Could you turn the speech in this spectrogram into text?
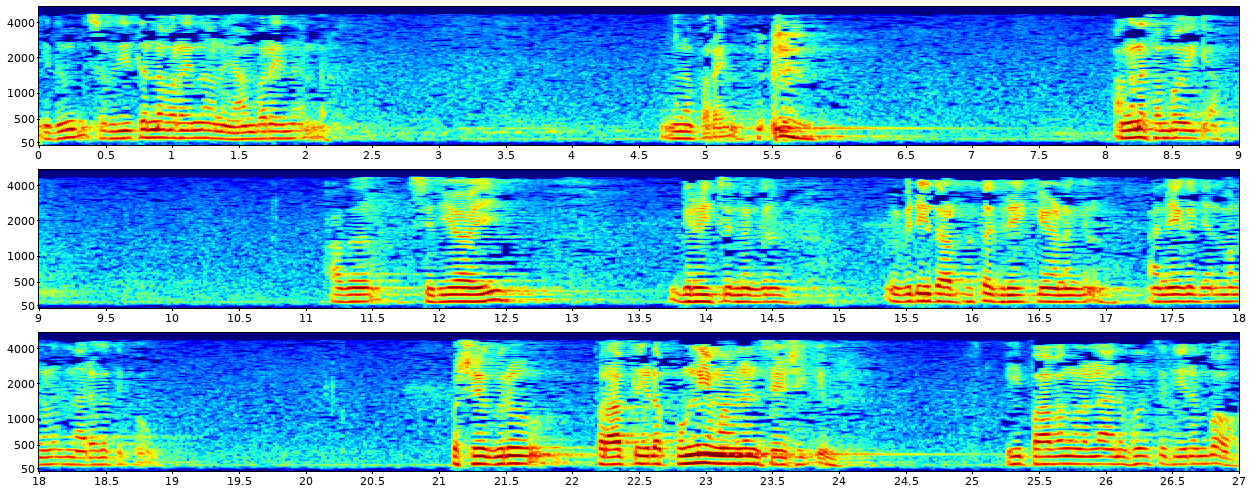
ഇതും ശ്രുതി തന്നെ പറയുന്നതാണ് ഞാൻ പറയുന്നതല്ല. അങ്ങനെ പറയുന്നു. അങ്ങനെ സംഭവിക്കാം. അത് ശരിയായി ഗ്രഹിച്ചില്ലെങ്കിൽ വിപരീതാർത്ഥത്തെ ഗ്രഹിക്കുകയാണെങ്കിൽ അനേക ജന്മങ്ങളിൽ നരകത്തിൽ പോകും. പക്ഷേ ഗുരു പ്രാപ്തിയുടെ പുണ്യം അവനിൽ ശേഷിക്കും. ഈ പാപങ്ങളെല്ലാം അനുഭവിച്ചു തീരുമ്പോൾ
